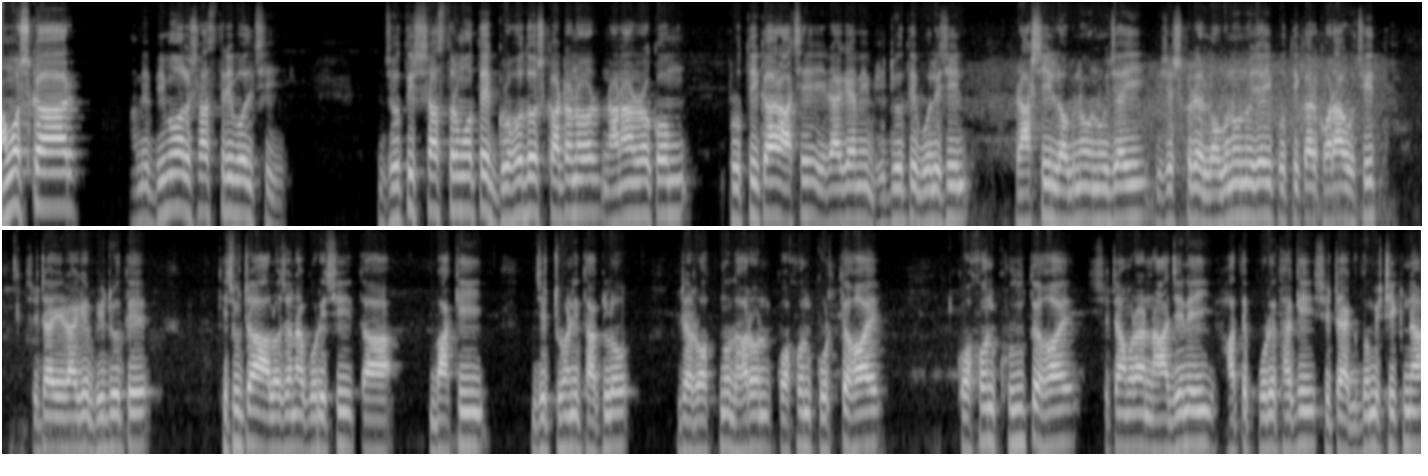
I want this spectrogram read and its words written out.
নমস্কার, আমি বিমল শাস্ত্রী বলছি। জ্যোতিষশাস্ত্র মতে গ্রহদোষ কাটানোর নানান রকম প্রতিকার আছে, এর আগে আমি ভিডিওতে বলেছি, রাশি লগ্ন অনুযায়ী, বিশেষ করে লগ্ন অনুযায়ী প্রতিকার করা উচিত। সেটা এর আগে ভিডিওতে কিছুটা আলোচনা করেছি, তা বাকি যেটুখানি থাকল, এটা রত্ন ধারণ কখন করতে হয়, কখন খুলতে হয়, সেটা আমরা না জেনেই হাতে পড়ে থাকি, সেটা একদমই ঠিক না।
